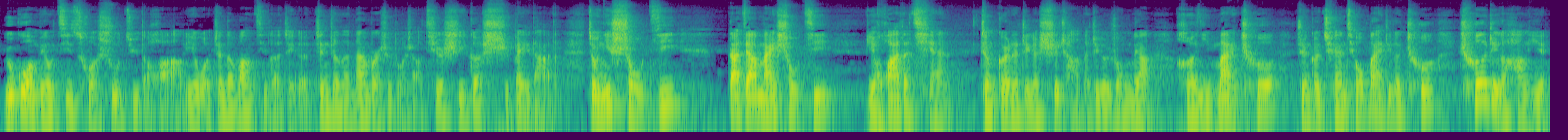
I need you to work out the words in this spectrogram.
如果我没有记错数据的话啊，因为我真的忘记了这个真正的 number 是多少，其实是一个十倍大的。就你手机，大家买手机你花的钱，整个的这个市场的这个容量和你卖车，整个全球卖这个车车这个行业，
